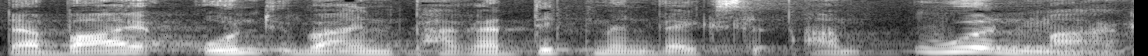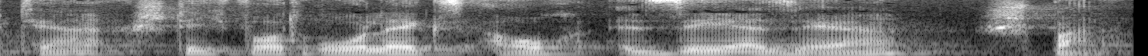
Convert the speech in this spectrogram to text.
dabei und über einen Paradigmenwechsel am Uhrenmarkt. Ja, Stichwort Rolex auch sehr, sehr spannend.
